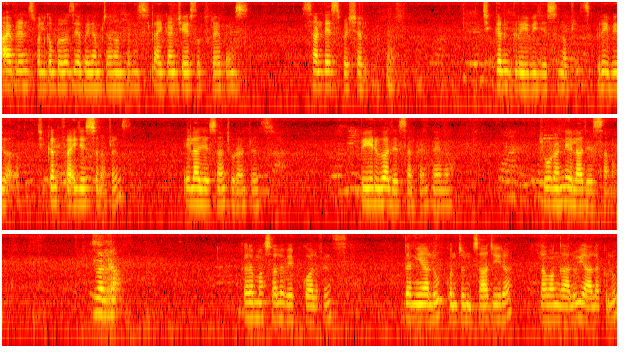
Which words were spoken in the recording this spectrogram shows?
హాయ్ friends welcome to Roje Begum channel friends like and share subscribe friends Sunday special chicken gravy చేస్తున్నా ఫ్రెండ్స్ గ్రేవీ కాదు. చికెన్ ఫ్రై చేస్తున్నా ఫ్రెండ్స్ ఎలా చేస్తాను చూడండి ఫ్రెండ్స్ పేరుగా చేస్తాను ఫ్రెండ్స్ నేను. చూడండి ఎలా చేస్తాను. గరం మసాలా వేపుకోవాలి ఫ్రెండ్స్ ధనియాలు కొంచెం సాజీరా లవంగాలు యాలకులు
